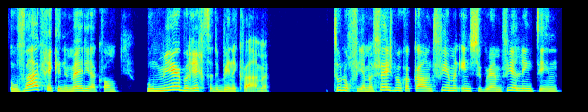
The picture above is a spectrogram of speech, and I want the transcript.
hoe vaker ik in de media kwam, hoe meer berichten er binnenkwamen. Toen nog via mijn Facebook-account, via mijn Instagram, via LinkedIn.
